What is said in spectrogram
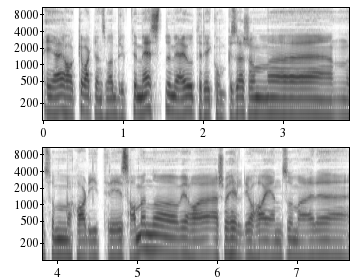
Jeg har ikke vært den som har brukt det mest, men vi er jo tre kompiser som, uh, som har de tre sammen. Og vi har, er så heldige å ha en som er uh,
